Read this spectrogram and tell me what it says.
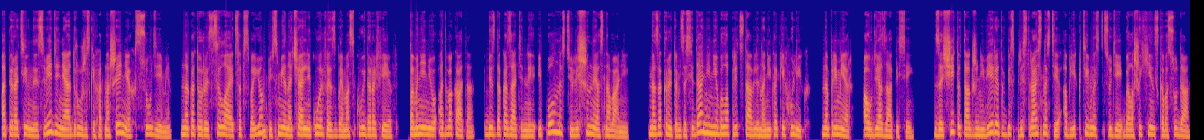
Оперативные сведения о дружеских отношениях с судьями, на которые ссылается в своем письме начальник УФСБ Москвы Дорофеев, по мнению адвоката, бездоказательные и полностью лишены оснований. На закрытом заседании не было представлено никаких улик, например, аудиозаписей. Защита также не верит в беспристрастность и объективность судей Балашихинского суда,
